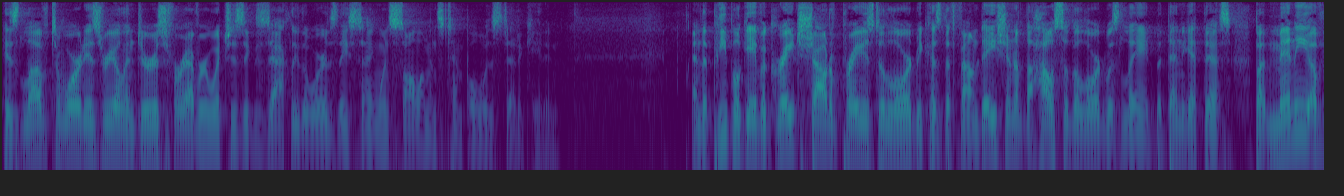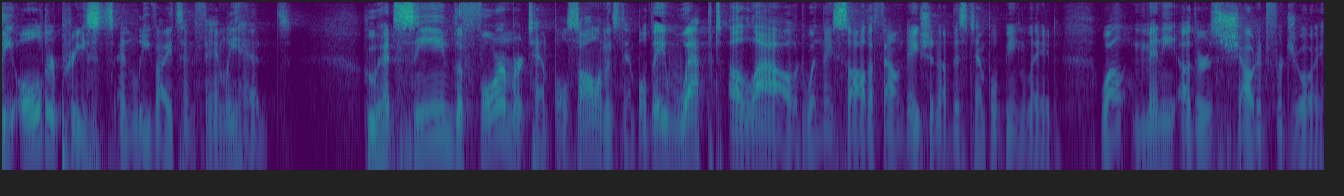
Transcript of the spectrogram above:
His love toward Israel endures forever, which is exactly the words they sang when Solomon's temple was dedicated. And the people gave a great shout of praise to the Lord because the foundation of the house of the Lord was laid. But then get this. But many of the older priests and Levites and family heads who had seen the former temple, Solomon's temple, they wept aloud when they saw the foundation of this temple being laid, while many others shouted for joy.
